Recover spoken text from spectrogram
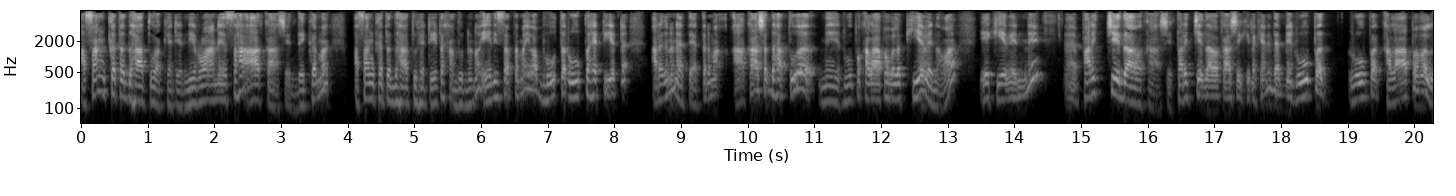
අසංකත ධාතුවක් හැටියට නිර්වාණය සහ ආකාශය දෙකම අසංකත ධාතු හැටියට හඳුන්වනවා. ඒ නිසා තමයි ඒවා භූත රූප හැටියට අරගෙන නැත්තේ. ඇත්තටම ආකාශ ධාතුව මේ රූප කලාපවල කියවෙනවා. ඒ කියවෙන්නේ පරිච්ඡේදාවකාශය. පරිච්ඡේදාවකාශය කියලා කියන්නේ දැන් මේ රූප රූප කලාපවල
